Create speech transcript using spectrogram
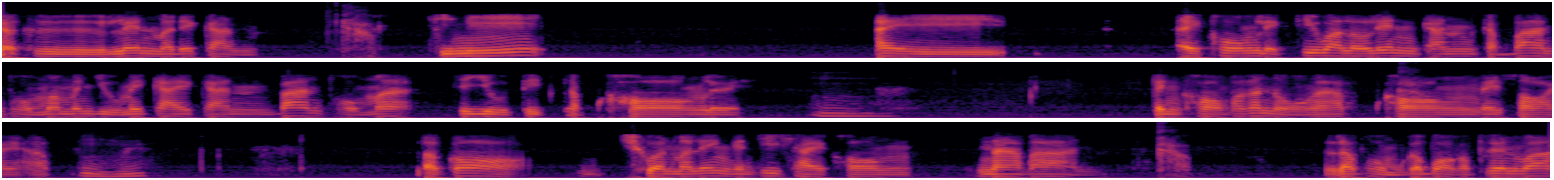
ก็คือเล่นมาด้วยกันครับทีนี้ ไอไอโครงเหล็กที่ว่าเราเล่นกันกับบ้านผมอะมันอยู่ไม่ไกลกันบ้านผมอะจะอยู่ติดกับคลองเลยอืมเป็นคลองพระโขนงครับคลองในซอยครับอืมฮึแล้วก็ชวนมาเล่นกันที่ชายคลองหน้าบ้านครับ แล้วผมก็บอกกับเพื่อนว่า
